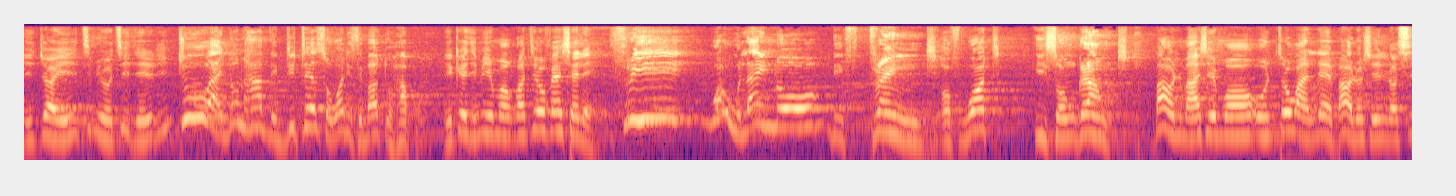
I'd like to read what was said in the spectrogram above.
ìjọ yìí tí mi ò tí ì dé rí Two, I don't have the details of what is about to happen. ìkejì mi mọ nǹkan tí ó fẹ́ ṣẹlẹ̀ Three, what will I know the trend of what is on ground? báwo ni màá ṣe mọ ohun tó wà nílẹ̀ báwo ló ṣe ń lọ sí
